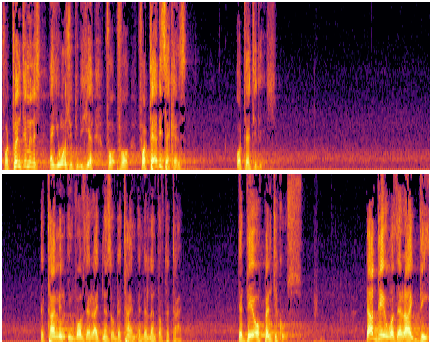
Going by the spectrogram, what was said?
for 20 minutes and he wants you to be here for, for, for 30 seconds or 30 days? The timing involves the rightness of the time and the length of the time the day of Pentecost. That day was the right day,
